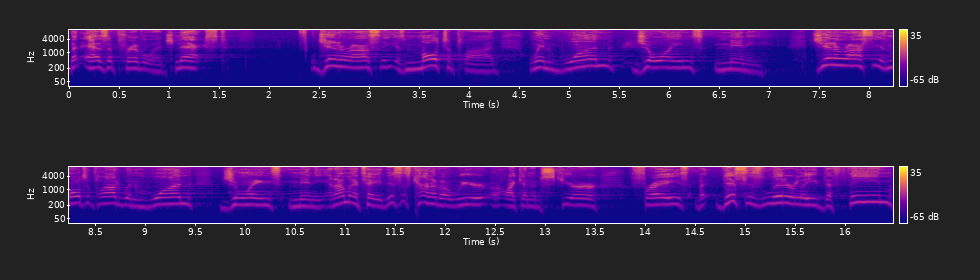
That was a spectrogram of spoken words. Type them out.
but as a privilege. Next, generosity is multiplied when one joins many. Generosity is multiplied when one joins many. And I'm going to tell you, this is kind of a weird, like an obscure phrase, but this is literally the theme,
